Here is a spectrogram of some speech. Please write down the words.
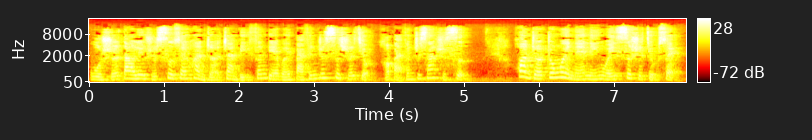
五十到六十四岁患者占比分别为百分之四十九和百分之三十四。患者中位年龄为四十九岁。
